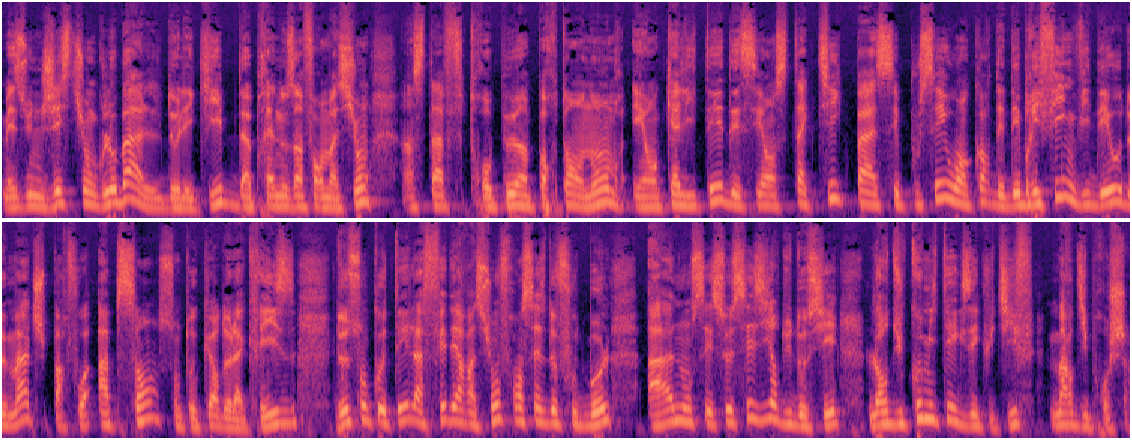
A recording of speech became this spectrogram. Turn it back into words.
mais une gestion globale de l'équipe, d'après nos informations un staff trop peu important en nombre et en qualité, des séances tactiques pas assez poussées ou encore des débriefings vidéo de matchs parfois absents sont au cœur de la crise. De son côté, la Fédération française de football a annoncé se saisir du dossier lors du comité exécutif mardi prochain.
